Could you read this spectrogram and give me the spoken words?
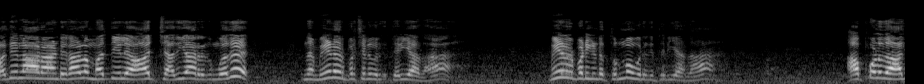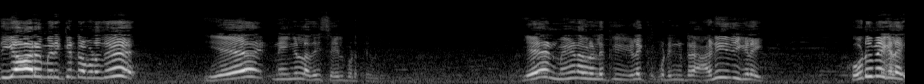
பதினாறு ஆண்டு காலம் மத்தியில் ஆட்சி அதிகாரம் இருக்கும்போது இந்த மீனவர் பிரச்சனை இவருக்கு தெரியாதா? மீனவர் படுகின்ற துன்பம் இவருக்கு தெரியாதா? அப்பொழுது அதிகாரம் இருக்கின்ற பொழுது ஏன் நீங்கள் அதை செயல்படுத்தவில்லை? ஏன் மீனவர்களுக்கு இழைக்கப்படுகின்ற அநீதிகளை கொடுமைகளை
